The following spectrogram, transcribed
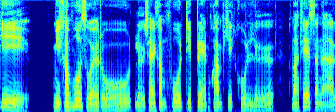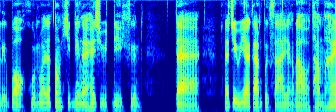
ที่มีคำพูดสวยหรู หรือใช้คำพูดที่เปลี่ยนความคิดคุณหรือมาเทศนาหรือบอกคุณว่าจะต้องคิดยังไงให้ชีวิตดีขึ้น แต่นักจิตวิทยาการปรึกษาอย่างเราทำให้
